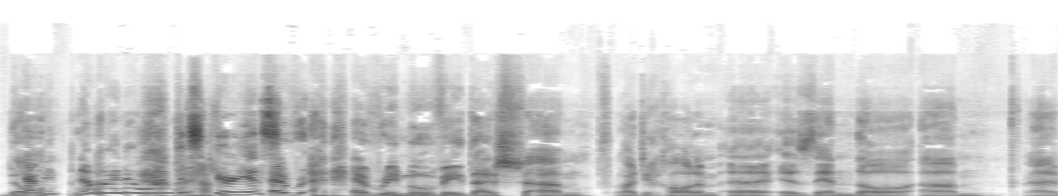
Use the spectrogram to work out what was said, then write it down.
No. haven't? no, I know. I'm just curious. Every every movie that um, what do you call him uh, is in though um, uh,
